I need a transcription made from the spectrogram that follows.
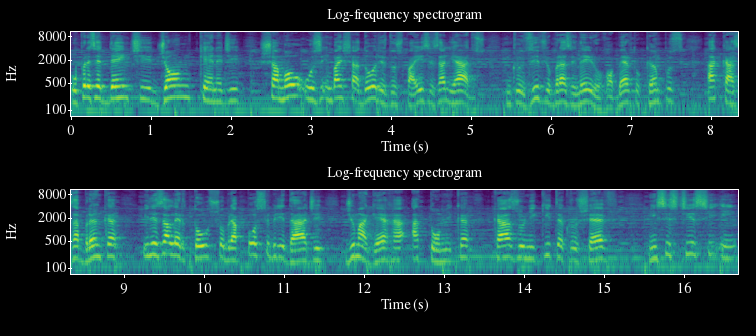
o presidente John Kennedy chamou os embaixadores dos países aliados, inclusive o brasileiro Roberto Campos, à Casa Branca e lhes alertou sobre a possibilidade de uma guerra atômica caso Nikita Khrushchev insistisse em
